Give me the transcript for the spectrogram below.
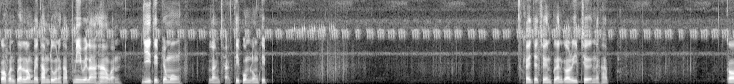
ก็เพื่อนๆลองไปทำดูนะครับ มีเวลา 5 วัน 20 ชั่วโมง หลังจากที่ผมลงคลิป ใครจะเชิญเพื่อนก็รีบเชิญนะครับ ก็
